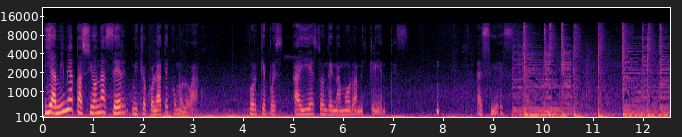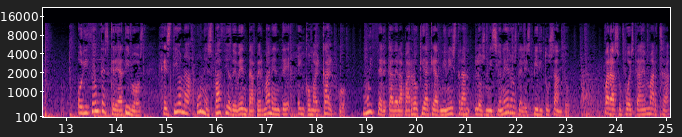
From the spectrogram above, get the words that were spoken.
Y a mí me apasiona hacer mi chocolate como lo hago, porque pues ahí es donde enamoro a mis clientes. Así es. Horizontes Creativos gestiona un espacio de venta permanente en Comalcalco, muy cerca de la parroquia que administran los misioneros del Espíritu Santo. Para su puesta en marcha,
